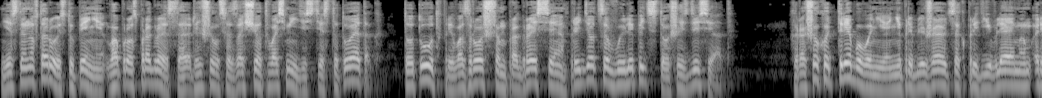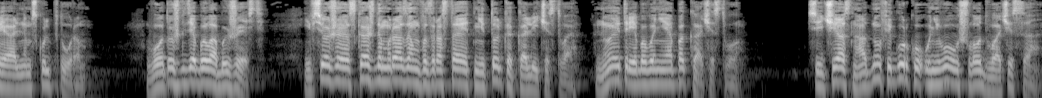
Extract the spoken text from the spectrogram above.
Если на второй ступени вопрос прогресса решился за счет 80 статуэток, то тут, при возросшем прогрессе, придется вылепить 160. Хорошо хоть требования не приближаются к предъявляемым реальным скульптурам. Вот уж где была бы жесть. И все же с каждым разом возрастает не только количество, но и требования по качеству. Сейчас на одну фигурку у него ушло два часа.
